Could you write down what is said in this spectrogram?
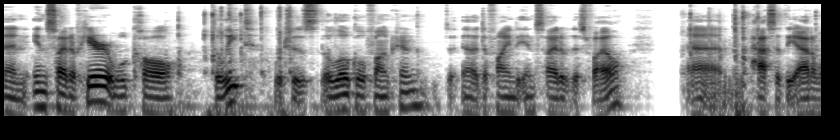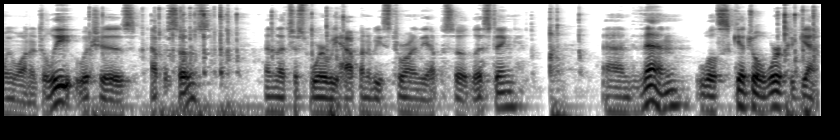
Then inside of here, we'll call delete, which is the local function uh, defined inside of this file, and pass it the atom we want to delete, which is episodes, and that's just where we happen to be storing the episode listing and then we'll schedule work again.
